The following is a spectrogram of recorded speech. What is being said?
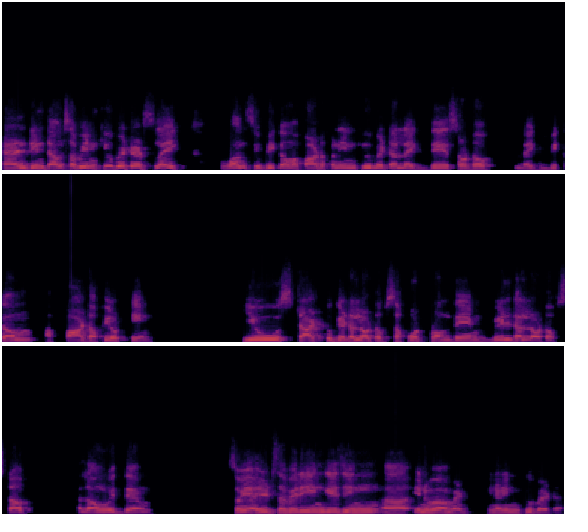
And in terms of incubators like once you become a part of an incubator like they sort of like become a part of your team. You start to get a lot of support from them build a lot of stuff along with them. So yeah it's a very engaging uh, environment in an incubator.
